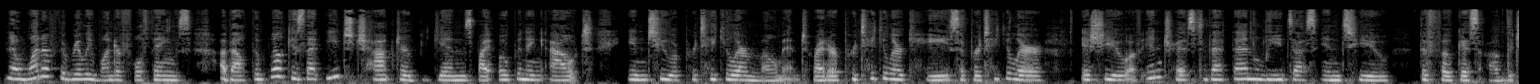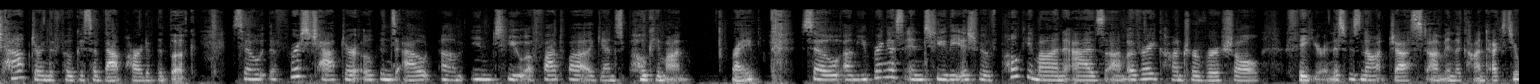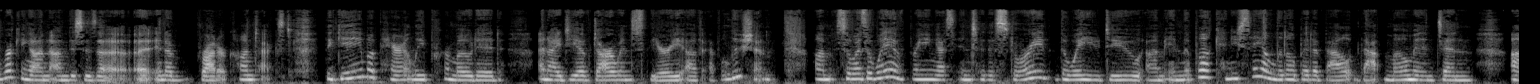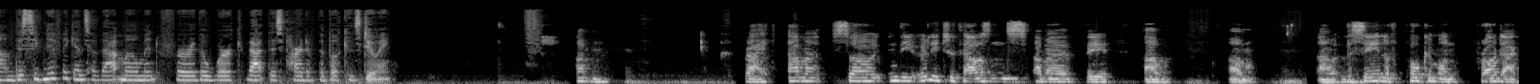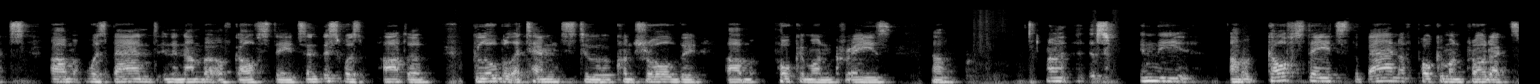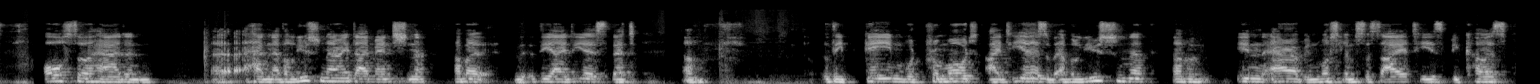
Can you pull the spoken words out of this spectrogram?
Now, one of the really wonderful things about the book is that each chapter begins by opening out into a particular moment, right, or a particular case, a particular issue of interest that then leads us into the focus of the chapter and the focus of that part of the book. So the first chapter opens out um, into a fatwa against Pokemon, right? So um, you bring us into the issue of Pokemon as um, a very controversial figure, and this was not just um, in the context you're working on. Um, this is a, a, in a broader context. The game apparently promoted an idea of Darwin's theory of evolution. Um, so, as a way of bringing us into the story, the way you do um, in the book, can you say a little bit about that moment and the significance of that moment for the work that this part of the book is doing? Right. Um, so in the early 2000s, um, the um, um, uh, the sale of Pokemon products um, was banned in a number of Gulf states, and this was part of global attempts to control the um, Pokemon craze. Uh, in the Gulf states, the ban of Pokemon products also had an uh, had an evolutionary dimension. the, the idea is that um, the game would promote ideas of evolution um, in Arab and Muslim societies because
